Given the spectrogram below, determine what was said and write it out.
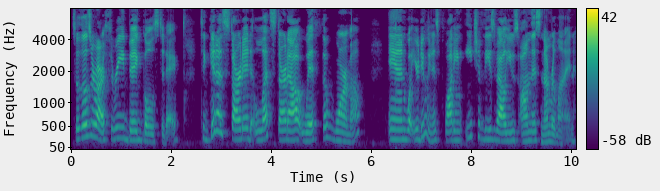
So those are our three big goals today. To get us started, let's start out with the warm up. And what you're doing is plotting each of these values on this number line.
